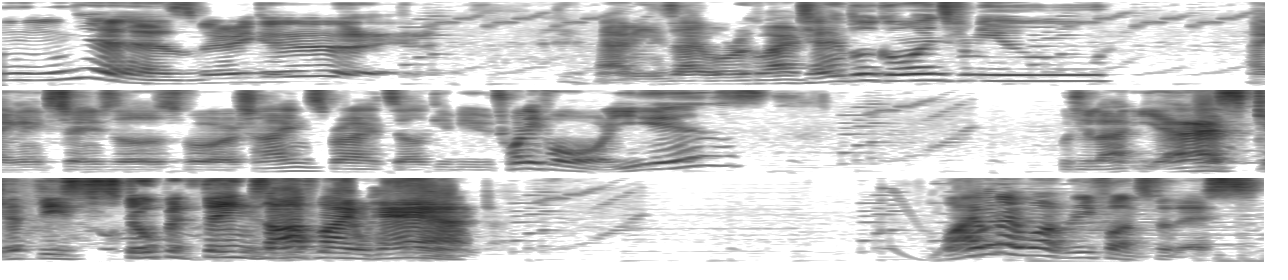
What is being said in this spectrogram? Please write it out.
Yes, very good. That means I will require 10 blue coins from you. I can exchange those for shine sprites. I'll give you 24 Yes? Would you like? Yes, get these stupid things off my hand. Why would I want refunds for this?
